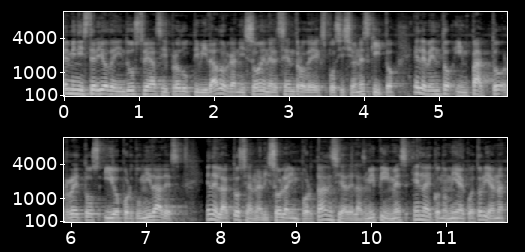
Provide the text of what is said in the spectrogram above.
El Ministerio de Industrias y Productividad organizó en el Centro de Exposiciones Quito el evento Impacto, Retos y Oportunidades. En el acto se analizó la importancia de las MIPIMES en la economía ecuatoriana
